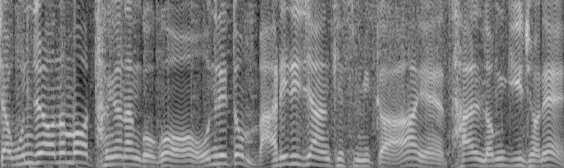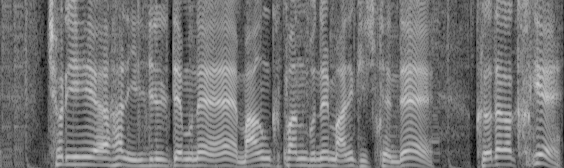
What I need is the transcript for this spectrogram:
자, 운전은 뭐 당연한 거고, 오늘이 또 말일이지 않겠습니까? 예, 달 넘기기 전에 처리해야 할 일들 때문에 마음 급한 분들 많이 계실 텐데, 그러다가 크게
